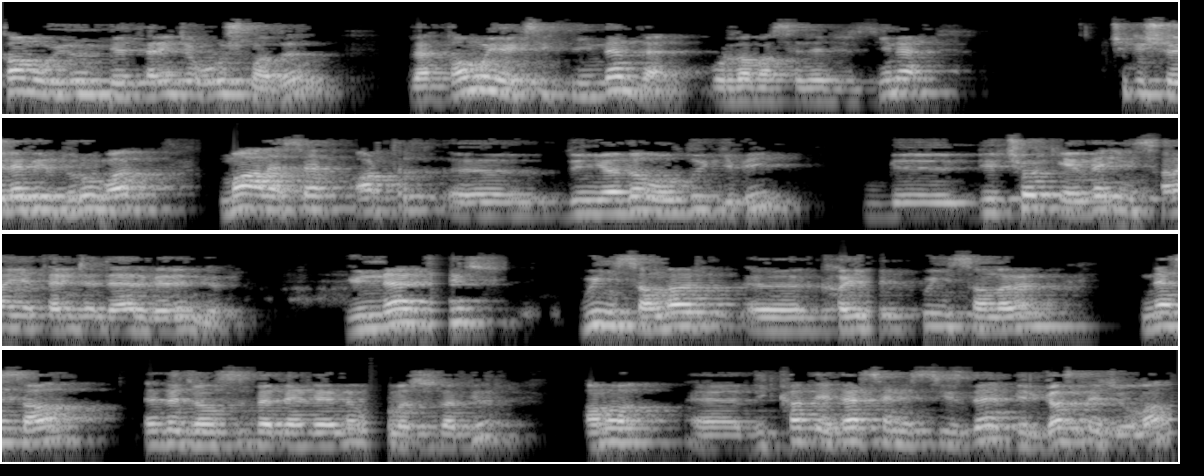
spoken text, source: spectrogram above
kamuoyunun yeterince oluşmadığı ve kamuoyu eksikliğinden de burada bahsedebiliriz. Yine çünkü şöyle bir durum var. Maalesef artık e, dünyada olduğu gibi e, birçok evde insana yeterince değer verilmiyor. Günlerdir bu insanlar e, kayıp, bu insanların ne sağ ne de cansız bedenlerine ulaşılabiliyor. Ama e, dikkat ederseniz siz de bir gazeteci olan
